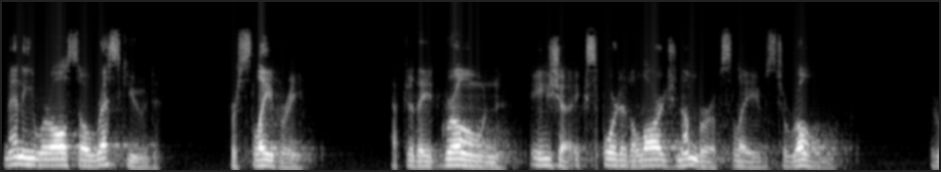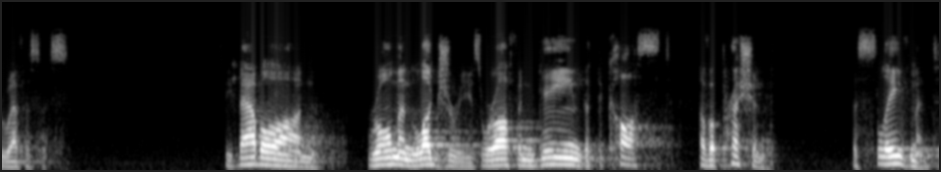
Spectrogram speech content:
many were also rescued for slavery. After they had grown, Asia exported a large number of slaves to Rome through Ephesus. See, Babylon, Roman luxuries were often gained at the cost of oppression, enslavement,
